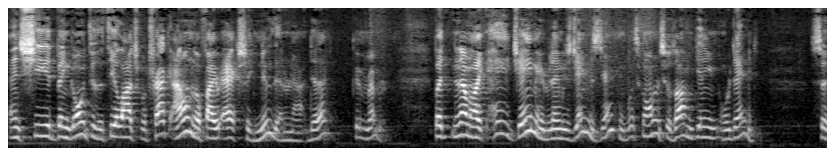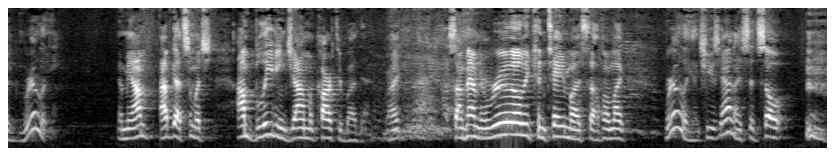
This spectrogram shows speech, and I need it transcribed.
and she had been going through the theological track. I don't know if I actually knew that or not. Did I? Couldn't remember. But then I'm like, hey, Jamie, her name is Jamie. Jamie, what's going on? She goes, oh, I'm getting ordained. I said, really? I mean, I'm, I've got so much, I'm bleeding John MacArthur by then, right? so I'm having to really contain myself. I'm like, really? And she's, yeah. And I said, so, mind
